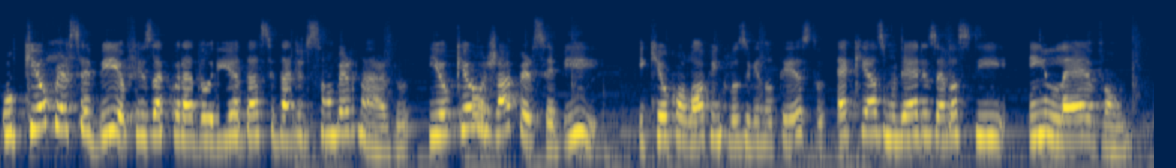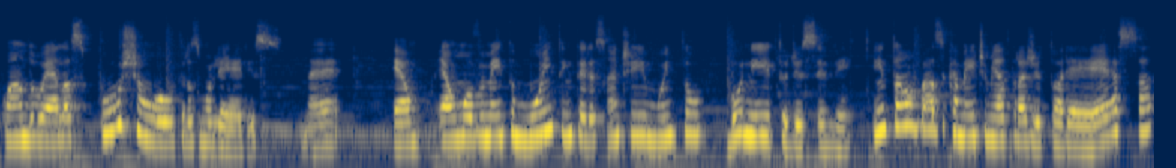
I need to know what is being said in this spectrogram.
o que eu percebi, eu fiz a curadoria da cidade de São Bernardo. E o que eu já percebi e que eu coloco inclusive no texto é que as mulheres elas se enlevam quando elas puxam outras mulheres, né? É um, é um movimento muito interessante e muito bonito de se ver. Então, basicamente, minha trajetória é essa.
